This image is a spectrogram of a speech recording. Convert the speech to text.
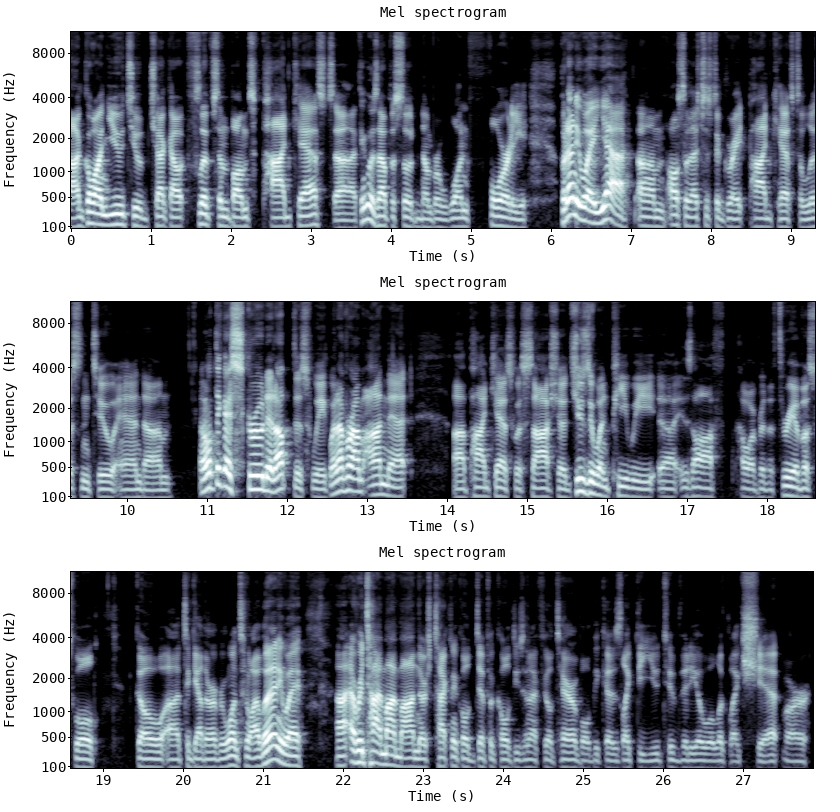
Uh, go on YouTube, check out Flips and Bumps podcast. Uh, I think it was episode number 140. But anyway, yeah. Um, also, that's just a great podcast to listen to. And um, I don't think I screwed it up this week. Whenever I'm on that uh, podcast with Sasha, it's usually when Pee Wee uh, is off. However, the three of us will go uh, together every once in a while. But anyway, uh, every time I'm on, there's technical difficulties, and I feel terrible because like the YouTube video will look like shit or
